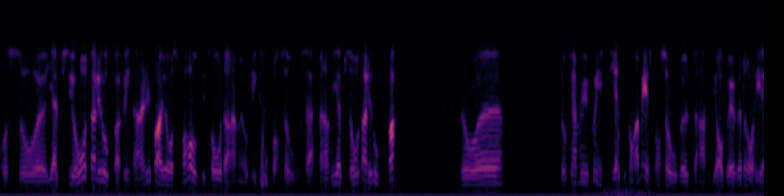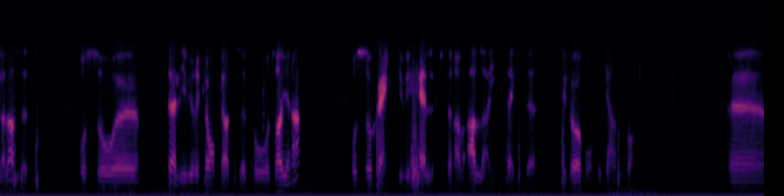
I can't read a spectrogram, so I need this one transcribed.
Och så eh, hjälps vi åt allihopa. För innan är det bara jag som har hållit i trådarna med att fixa sponsorer och så här. Men om vi hjälps åt allihopa. Då, eh, då kan vi få in jättemånga mer sponsorer utan att jag behöver dra hela lasset. Och så säljer vi reklamplatser på tröjorna. Och så skänker vi hälften av alla intäkter till förmån för Cancerfonden. Eh,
